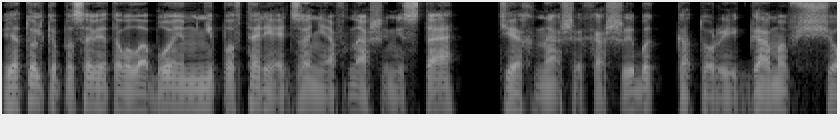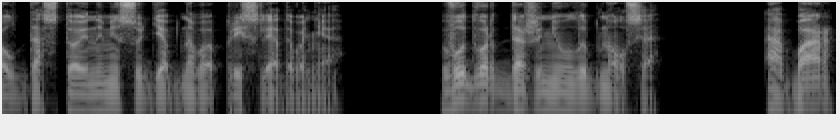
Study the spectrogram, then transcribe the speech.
Я только посоветовал обоим не повторять, заняв наши места, тех наших ошибок, которые Гамов счел достойными судебного преследования. Вудвард даже не улыбнулся. А Бар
